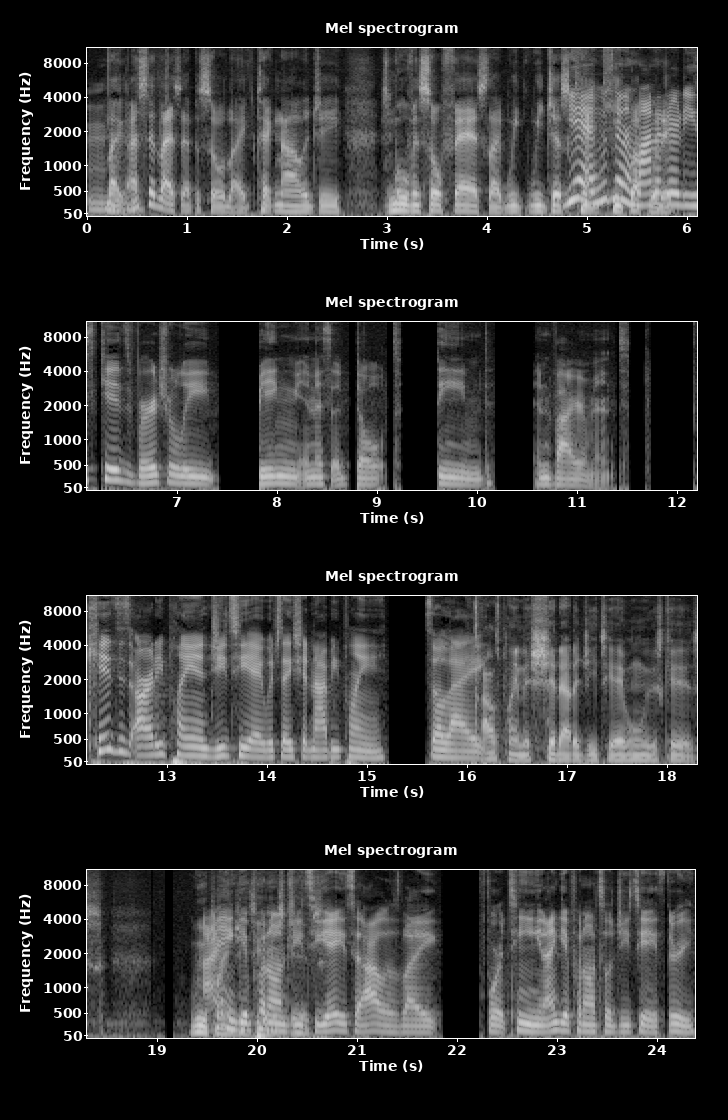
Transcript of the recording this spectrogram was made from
Like I Mhm. said last episode, like technology is moving so fast, like we we just yeah, can't who's keep gonna up monitor these kids virtually being in this adult themed environment? Kids is already playing GTA, which they should not be playing. So like, I was playing the shit out of GTA when we was kids. We were I didn't get put GTA on kids. GTA till I was like 14. I didn't get put on till GTA 3.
